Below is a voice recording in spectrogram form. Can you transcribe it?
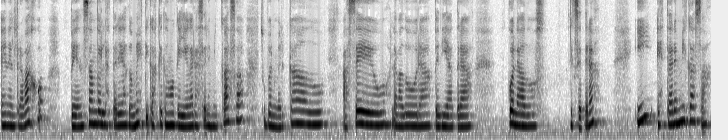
en el trabajo pensando en las tareas domésticas que tengo que llegar a hacer en mi casa, supermercado, aseo, lavadora, pediatra, colados, etc y estar en mi casa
